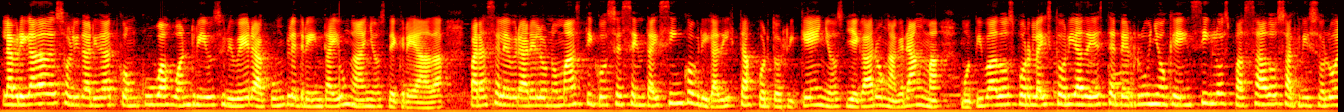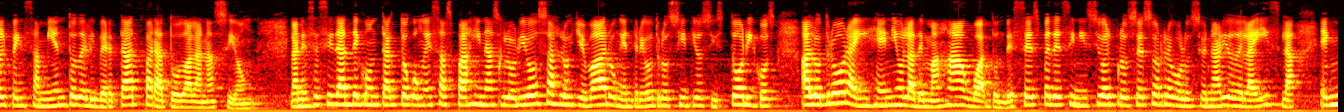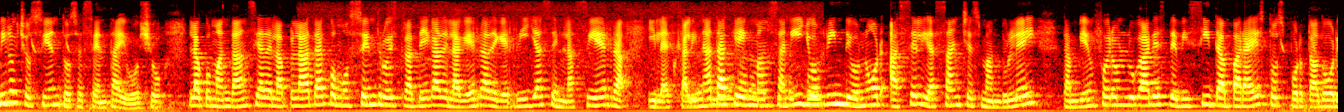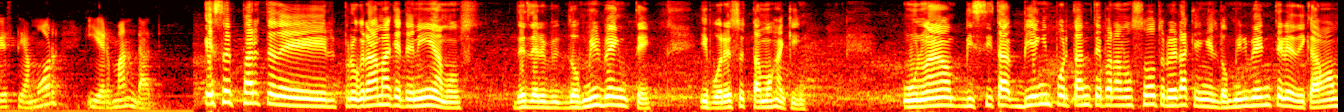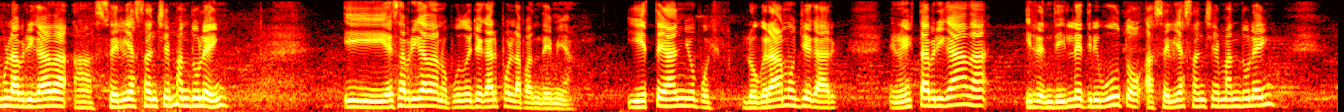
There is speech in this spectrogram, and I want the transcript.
La Brigada de Solidaridad con Cuba Juan Ríos Rivera cumple 31 años de creada. Para celebrar el onomástico, 65 brigadistas puertorriqueños llegaron a Granma, motivados por la historia de este terruño que en siglos pasados acrisoló el pensamiento de libertad para toda la nación. La necesidad de contacto con esas páginas gloriosas los llevaron, entre otros sitios históricos, al otrora ingenio La de Majagua, donde Céspedes inició el proceso revolucionario de la isla en 1868. La comandancia de La Plata como centro estratega de la guerra de guerrillas en la sierra y la escalinata que en Manzanillo rinde honor a Celia Sánchez Manduley también fueron lugares de visita para estos portadores de amor y hermandad. Eso es parte del programa que teníamos desde el 2020 y por eso estamos aquí. Una visita bien importante para nosotros era que en el 2020 le dedicábamos la brigada a Celia Sánchez Manduley y esa brigada no pudo llegar por la pandemia y este año pues logramos llegar en esta brigada y rendirle tributo a Celia Sánchez Manduley,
